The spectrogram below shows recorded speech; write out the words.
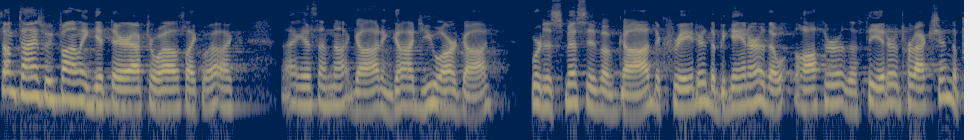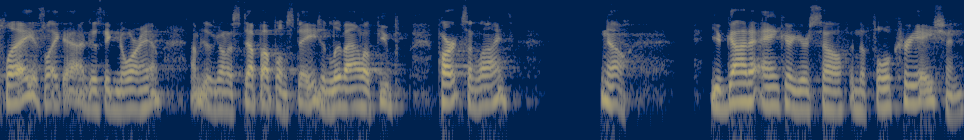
Sometimes we finally get there after a while. It's like, well, I, I guess I'm not God, and God, you are God. We're dismissive of God, the creator, the beginner, the author, the theater, the production, the play. It's like, yeah, just ignore him. I'm just going to step up on stage and live out a few parts and lines. No. You've got to anchor yourself in the full creation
